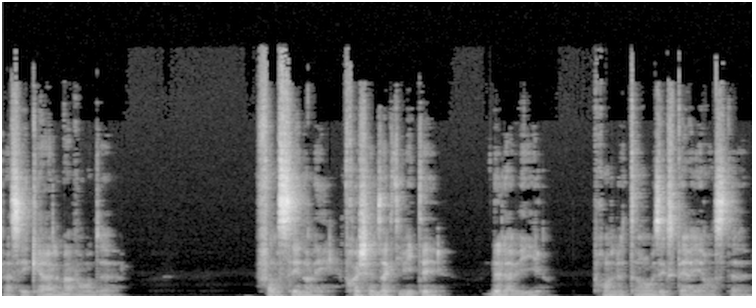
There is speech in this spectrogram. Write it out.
assez calme avant de foncer dans les prochaines activités de la vie, prendre le temps aux expériences de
